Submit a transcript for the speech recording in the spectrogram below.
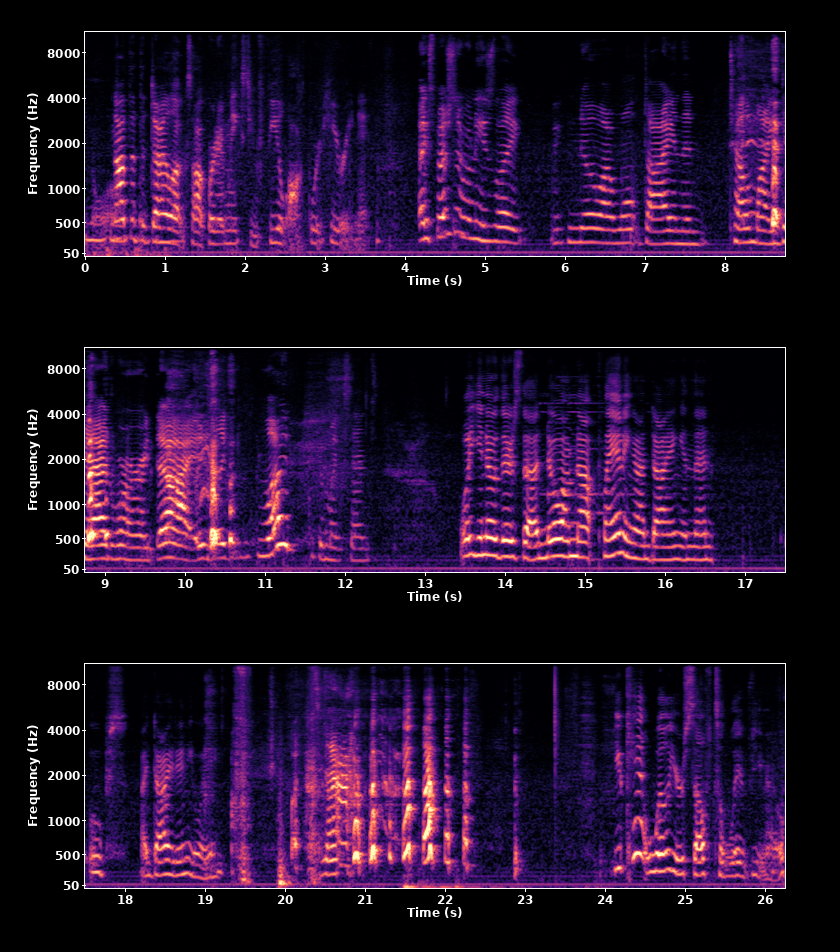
No. Not that the dialogue's awkward, it makes you feel awkward hearing it. Especially when he's like, like, no, I won't die, and then tell my dad where I died. It's like, what? It makes sense. Well, you know, there's the no, I'm not planning on dying, and then, oops, I died anyway. Nah. You can't will yourself to live, you know.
